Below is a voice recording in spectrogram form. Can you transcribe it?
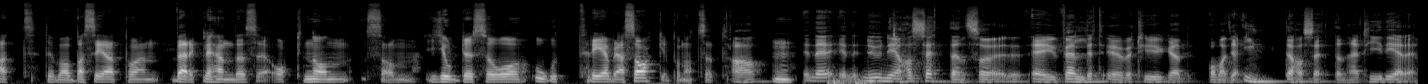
att det var baserat på en verklig händelse och någon som gjorde så otrevliga saker på något sätt. Ja. Mm. Nu när jag har sett den så är jag ju väldigt övertygad om att jag inte har sett den här tidigare.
